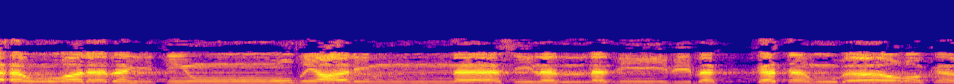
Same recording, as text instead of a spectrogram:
أول بيت وضع للناس للذي ببكة مباركا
